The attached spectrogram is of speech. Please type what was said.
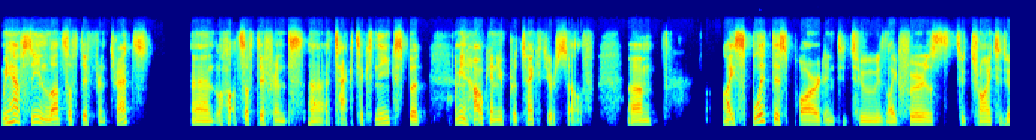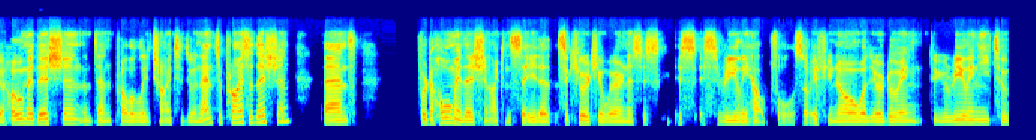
we have seen lots of different threats and lots of different uh, attack techniques. But I mean, how can you protect yourself? Um, I split this part into two, like first to try to do a home edition and then probably try to do an enterprise edition. And for the home edition, I can say that security awareness is, is, is really helpful. So if you know what you're doing, do you really need to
